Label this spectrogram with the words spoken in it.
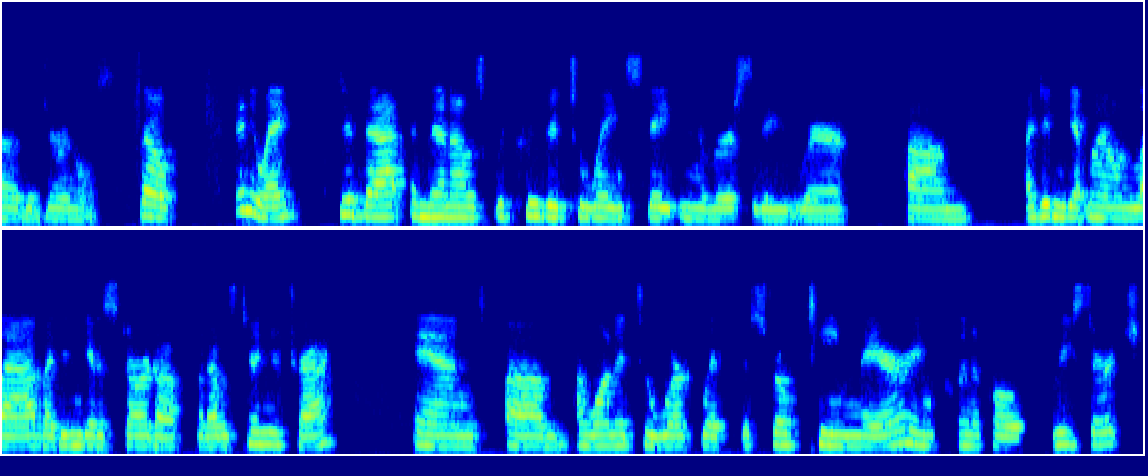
uh, the journals. So anyway, did that, and then I was recruited to Wayne State University, where um, I didn't get my own lab, I didn't get a startup, but I was tenure track, and um, I wanted to work with the stroke team there in clinical research,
